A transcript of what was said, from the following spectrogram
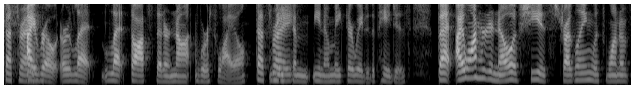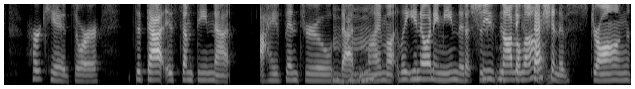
That's right. I wrote or let let thoughts that are not worthwhile. That's make right. them, you know, make their way to the pages. But I want her to know if she is struggling with one of her kids or that that is something that. I've been through that my mom, like you know what I mean. This, Mm-hmm. That she's not a succession of strong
